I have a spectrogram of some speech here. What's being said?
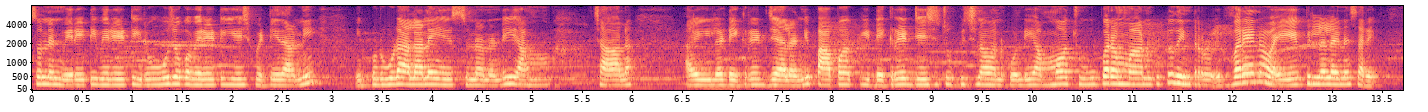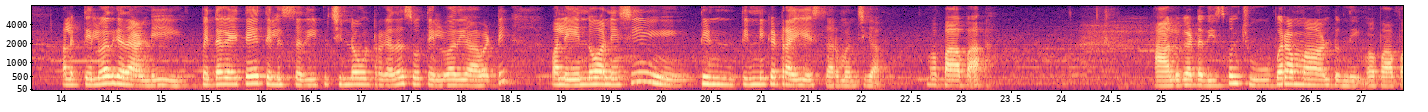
సో నేను వెరైటీ వెరైటీ రోజు ఒక వెరైటీ చేసి పెట్టేదాన్ని. ఇప్పుడు కూడా అలానే చేస్తున్నానండి. అమ్- చాలా అవి ఇలా డెకరేట్ చేయాలండి. పాపకి డెకరేట్ చేసి చూపించినాం అనుకోండి అమ్మ చూపరమ్మా అనుకుంటూ తింటారు. ఎవరైనా ఏ పిల్లలైనా సరే. వాళ్ళకి తెలియదు కదా అండి. పెద్దగా అయితే తెలుస్తుంది. ఇప్పుడు చిన్నగా ఉంటారు కదా సో తెలియదు కాబట్టి వాళ్ళు ఏందో అనేసి తిన్ తిన్నిక ట్రై చేస్తారు మంచిగా. మా పాప. ఆలుగడ్డ తీసుకొని చూపరమ్మా అమ్మ అంటుంది మా పాప.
